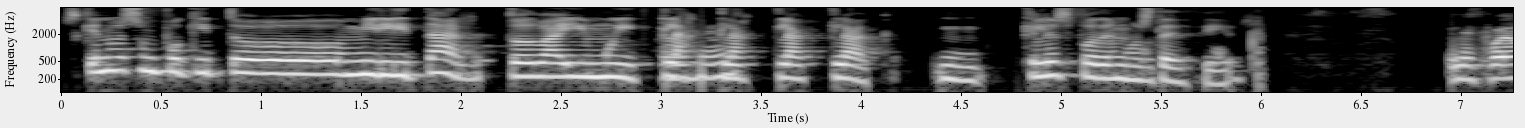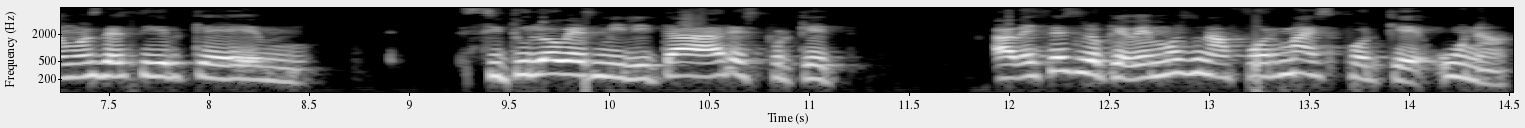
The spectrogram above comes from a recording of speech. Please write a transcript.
es que no es un poquito militar, todo ahí muy clac, clac, clac, clac. ¿Qué les podemos decir? Les podemos decir que mm, si tú lo ves militar es porque a veces lo que vemos de una forma es porque, una,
